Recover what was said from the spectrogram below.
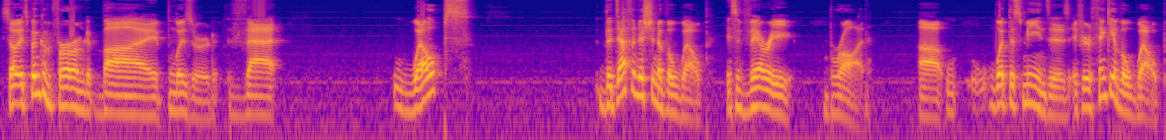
So it's been confirmed by Blizzard that whelps. The definition of a whelp is very broad. Uh, what this means is if you're thinking of a whelp,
